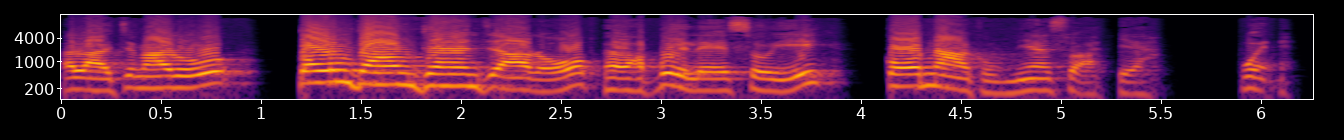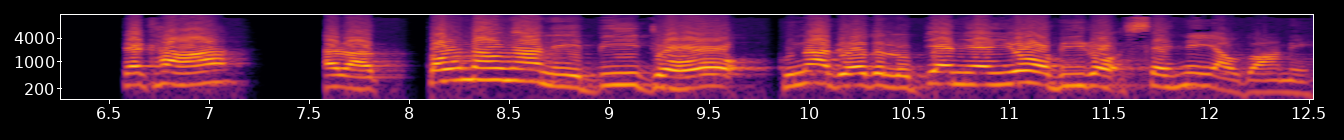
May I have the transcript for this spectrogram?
ဟလာကျမတို့3000တန်းကြတော့ဘာပွင့်လဲဆိုရင်ကောနာကုံမြတ်စွာဘုရားပွင့်တယ်တခါဟလာ3000ကနေပြီးတော့ခုနပြောသလိုပြန်ပြန်ရော့ပြီးတော့10နှစ်ရောက်သွားမယ်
